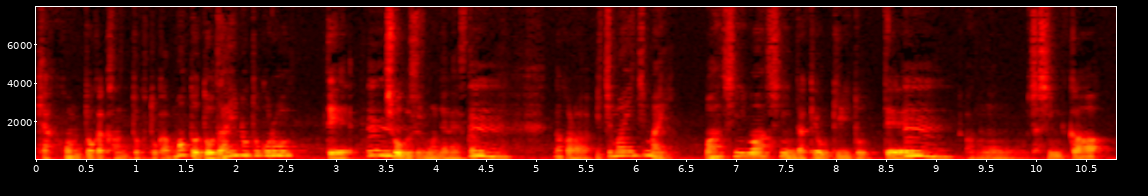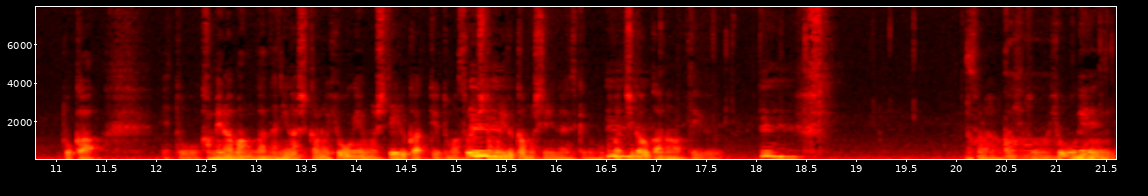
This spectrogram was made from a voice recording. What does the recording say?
脚本とか監督とかもっと土台のところってうん。勝負するもんじゃないですか、うん。だから一枚一枚ワンシーンワンシーンだけを切り取って、うん。あの写真家とか、えっと、カメラマンが何がしかの表現をしているかっていうと、まあ、そういう人もいるかもしれないですけど、僕は違うかなっていう。うんだからそっか。そう表現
